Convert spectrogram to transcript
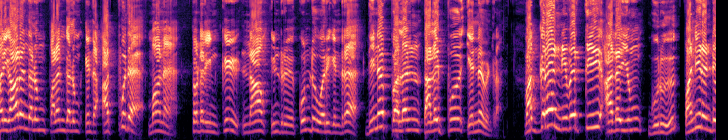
பரிகாரங்களும் பலன்களும் என்ற அற்புதமான தொடரின் கீழ் நாம் இன்று கொண்டு வருகின்ற தினப்பலன் தலைப்பு என்னவென்றால் வக்ர நிவர்த்தி அடையும் குரு பனிரெண்டு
